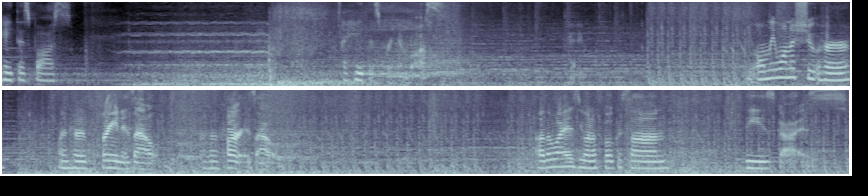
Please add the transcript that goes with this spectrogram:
hate this boss. I hate this freaking boss. Okay. You only want to shoot her when her brain is out. Her heart is out. Otherwise, you want to focus on these guys.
